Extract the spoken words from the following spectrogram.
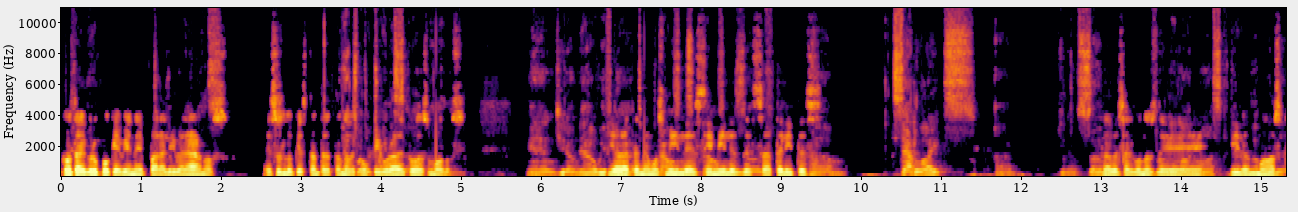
contra el grupo que viene para liberarnos. Eso es lo que están tratando de configurar de todos modos. Y ahora tenemos miles y miles de satélites um, uh, tal vez algunos de Elon Musk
